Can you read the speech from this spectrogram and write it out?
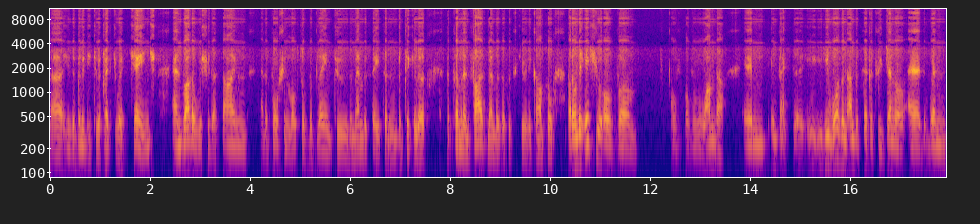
uh, his ability to effectuate change, and rather we should assign and apportion most of the blame to the member states, and in particular the permanent five members of the Security Council. But on the issue of um, of, of, Rwanda, um, in fact, uh, he, he, was an Undersecretary General when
